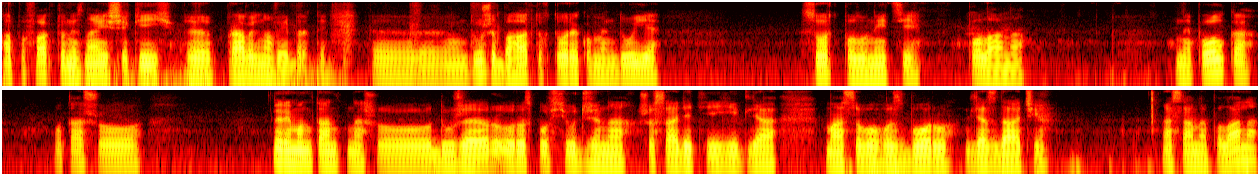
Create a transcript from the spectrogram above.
а по факту не знаєш, який е, правильно вибрати. Е, Дуже багато хто рекомендує сорт полуниці полана. Не полка, ота, що ремонтантна, що дуже розповсюджена, що садять її для масового збору для здачі. А саме полана,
